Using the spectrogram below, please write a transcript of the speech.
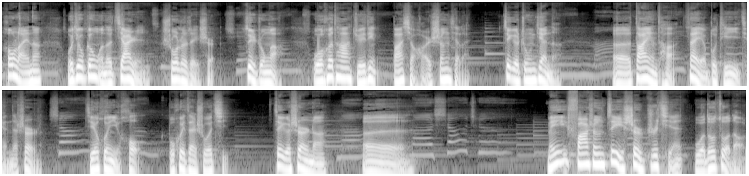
后来呢，我就跟我的家人说了这事儿。最终啊，我和他决定把小孩生下来。这个中介呢，呃，答应他再也不提以前的事儿了。结婚以后不会再说起这个事儿呢，呃。没发生这事儿之前，我都做到了。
